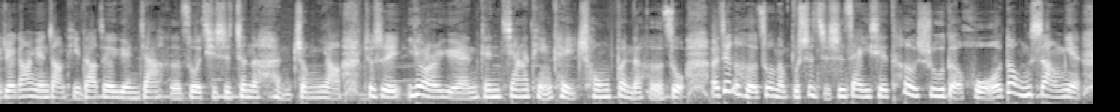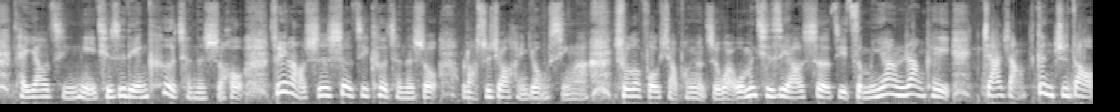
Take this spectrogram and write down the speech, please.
我觉得刚刚园长提到这个园家合作，其实真的很重要，就是幼儿园跟家庭可以充分的合作，而这个合作呢，不是只是在一些特殊的活动上面才邀请你，其实连课程的时候，所以老师设计课程的时候，老师就要很用心啦。除了否小朋友之外，我们其实也要设计怎么样让可以家长更知道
